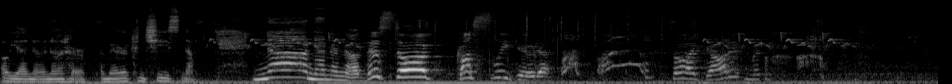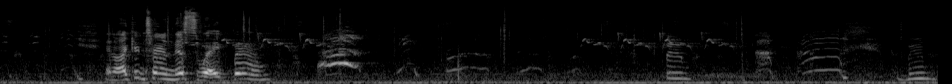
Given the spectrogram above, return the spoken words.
Oh yeah no not her. American cheese? No. No no no no. This dog costly gouda. So i got it and i can turn this way. Boom. Boom. Boom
